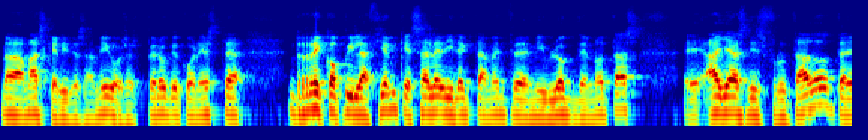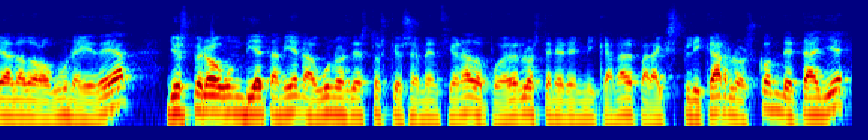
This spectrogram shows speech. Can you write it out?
Nada más, queridos amigos, espero que con esta recopilación que sale directamente de mi blog de notas eh, hayas disfrutado, te haya dado alguna idea. Yo espero algún día también algunos de estos que os he mencionado poderlos tener en mi canal para explicarlos con detalle.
